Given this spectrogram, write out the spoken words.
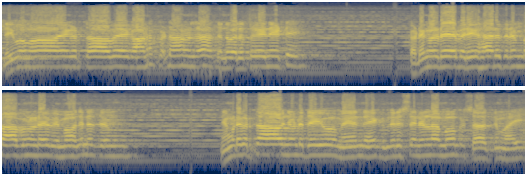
ദൈവമായ കർത്താവെ കാണപ്പെടാമില്ല എന്ന് വലത്ത് കൈ നീട്ടി കടങ്ങളുടെ പരിഹാരത്തിനും പാപങ്ങളുടെ വിമോചനത്തിനും ഞങ്ങളുടെ കർത്താവ് ഞങ്ങളുടെ ദൈവമേ നിരസനുള്ള മോക്സാധ്യമായി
